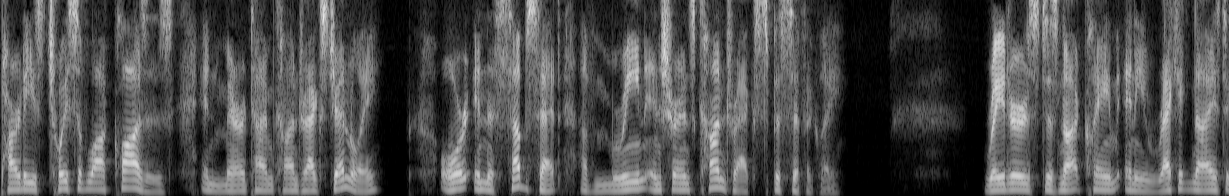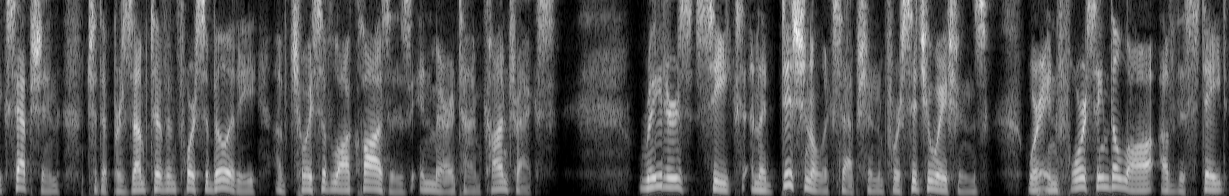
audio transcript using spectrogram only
parties' choice of law clauses in maritime contracts generally, or in the subset of marine insurance contracts specifically. Raiders does not claim any recognized exception to the presumptive enforceability of choice of law clauses in maritime contracts. Raiders seeks an additional exception for situations where enforcing the law of the state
